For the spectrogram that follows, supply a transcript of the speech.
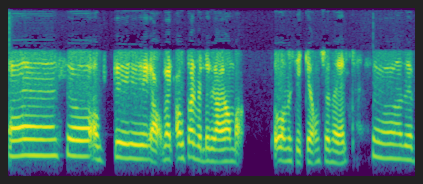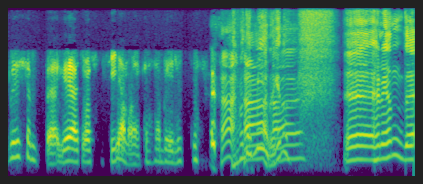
Eh, så alltid Ja, alt alltid vært veldig glad i han, da. Og musikken hans generelt. Så det blir kjempegøy. Jeg vet ikke hva jeg skal si ennå, egentlig. Jeg blir litt Ja, men det er meningen, da. Eh, Helen, det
